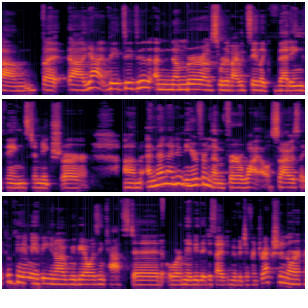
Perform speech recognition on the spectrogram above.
um, but uh, yeah they, they did a number of sort of i would say like vetting things to make sure um, and then I didn't hear from them for a while. So I was like, okay, maybe, you know, maybe I wasn't casted or maybe they decided to move a different direction or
